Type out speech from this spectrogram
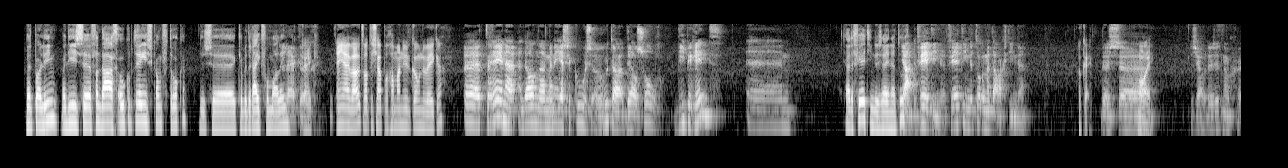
met Paulien. Maar die is eh, vandaag ook op trainingskamp vertrokken. Dus eh, ik heb het rijk voor me alleen. Lekker. Kijk. En jij Wout, wat is jouw programma nu de komende weken? Eh, trainen en dan eh, mijn eerste koers, Ruta del Sol. Die begint... ehm, Ja, de 14e zei je net, toch? ja, de 14e. 14e tot en met de 18e. Oké, Dus, eh, mooi. Dus ja, er zit nog eh,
